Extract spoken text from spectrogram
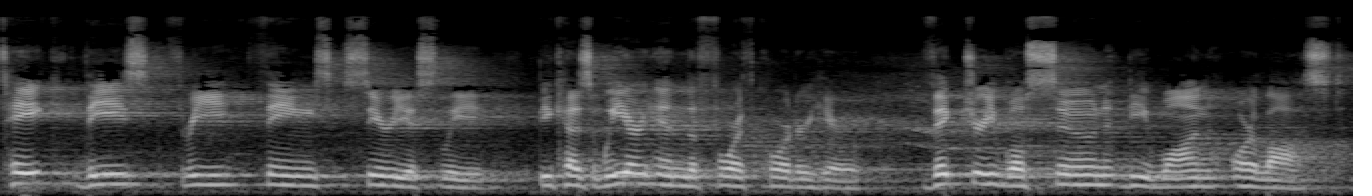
Take these three things seriously because we are in the fourth quarter here. Victory will soon be won or lost.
